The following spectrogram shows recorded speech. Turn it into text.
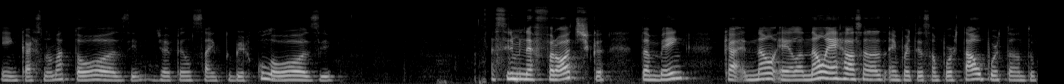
em carcinomatose, a gente vai pensar em tuberculose. A síndrome nefrótica também não, ela não é relacionada à hipertensão portal, portanto,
